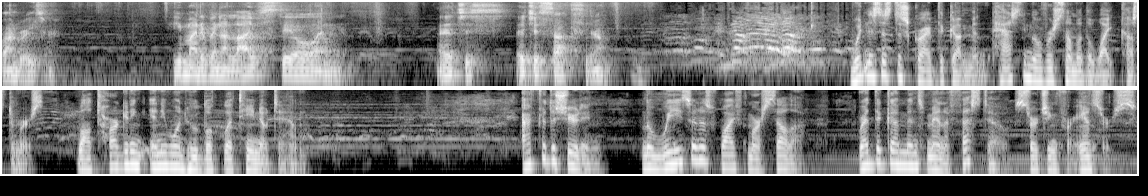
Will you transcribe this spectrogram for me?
fundraiser. he might have been alive still, and it just it just sucks, you know. Witnesses described the gunman passing over some of the white customers while targeting anyone who looked Latino to him. After the shooting, Luis and his wife Marcella read the gunman's manifesto searching for answers.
